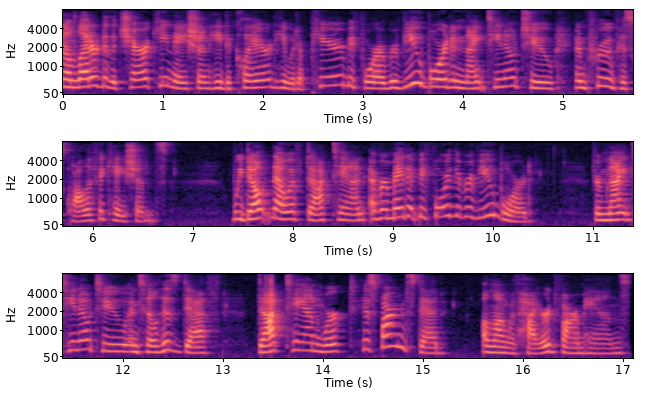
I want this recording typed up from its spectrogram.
In a letter to the Cherokee Nation, he declared he would appear before a review board in 1902 and prove his qualifications. We don't know if Doc Tann ever made it before the review board. From 1902 until his death, Doc Tann worked his farmstead along with hired farmhands.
